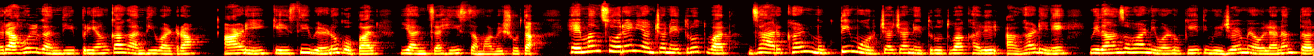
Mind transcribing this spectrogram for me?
राहुल गांधी प्रियंका गांधी वाड्रा आणि के सी वेणुगोपाल यांचाही समावेश होता. हेमंत सोरेन यांच्या नेतृत्वात झारखंड मुक्ती मोर्चाच्या नेतृत्वाखालील आघाडीने विधानसभा निवडणुकीत विजय मिळवल्यानंतर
